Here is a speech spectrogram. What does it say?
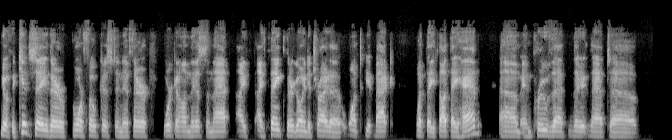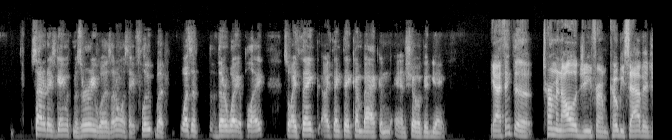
You know, if the kids say they're more focused, and if they're working on this and that, I I think they're going to try to want to get back what they thought they had, um, and prove that they that uh, Saturday's game with Missouri was I don't want to say fluke, but wasn't their way of play so I think I think they come back and and show a good game. Yeah, I think the terminology from Kobe Savage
